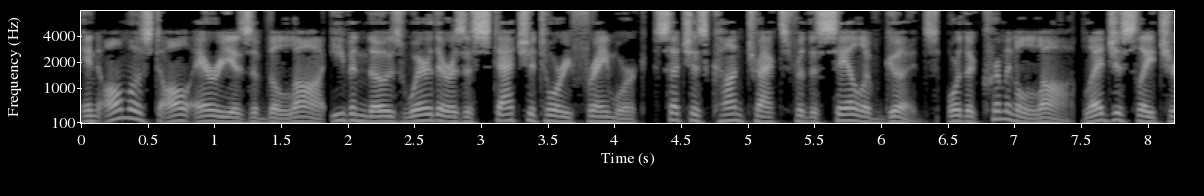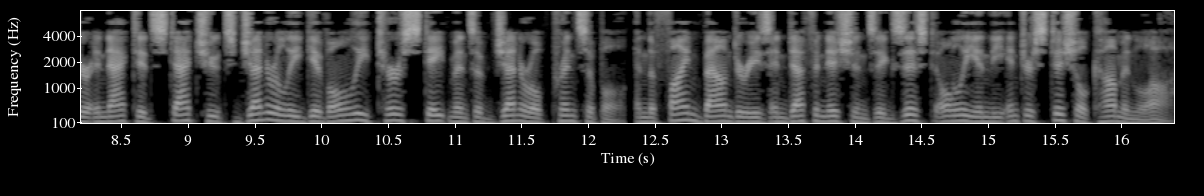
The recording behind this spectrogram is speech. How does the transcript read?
In almost all areas of the law even those where there is a statutory framework, such as contracts for the sale of goods, or the criminal law, legislature enacted statutes generally give only terse statements of general principle, and the fine boundaries and definitions exist only in the interstitial common law.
